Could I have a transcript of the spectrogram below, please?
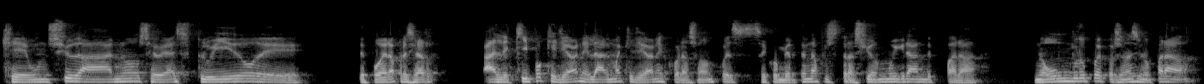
que un ciudadano se vea excluido de, de poder apreciar al equipo que lleva en el alma, que lleva en el corazón, pues se convierte en una frustración muy grande para, no un grupo de personas, sino para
